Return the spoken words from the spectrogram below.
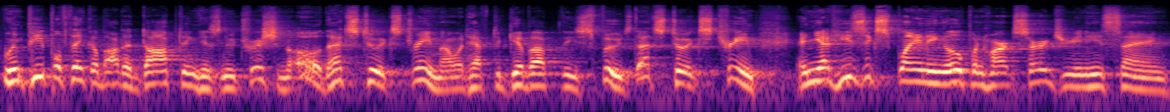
when people think about adopting his nutrition, oh, that's too extreme. I would have to give up these foods. That's too extreme. And yet he's explaining open heart surgery and he's saying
